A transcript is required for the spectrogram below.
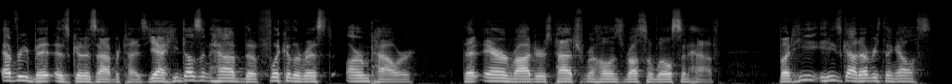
every bit as good as advertised. Yeah, he doesn't have the flick of the wrist arm power that Aaron Rodgers, Patrick Mahomes, Russell Wilson have, but he he's got everything else,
